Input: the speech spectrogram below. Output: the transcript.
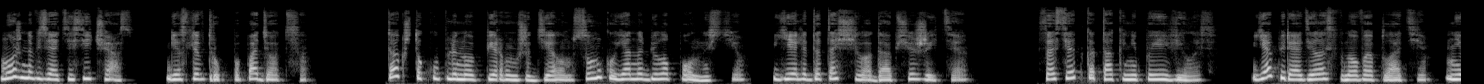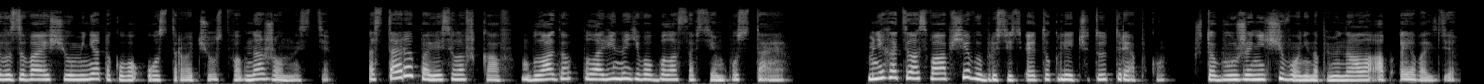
можно взять и сейчас, если вдруг попадется. Так что купленную первым же делом сумку я набила полностью, еле дотащила до общежития. Соседка так и не появилась. Я переоделась в новое платье, не вызывающее у меня такого острого чувства обнаженности, а старое повесила в шкаф, благо половина его была совсем пустая. Мне хотелось вообще выбросить эту клетчатую тряпку, чтобы уже ничего не напоминало об Эвальде.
